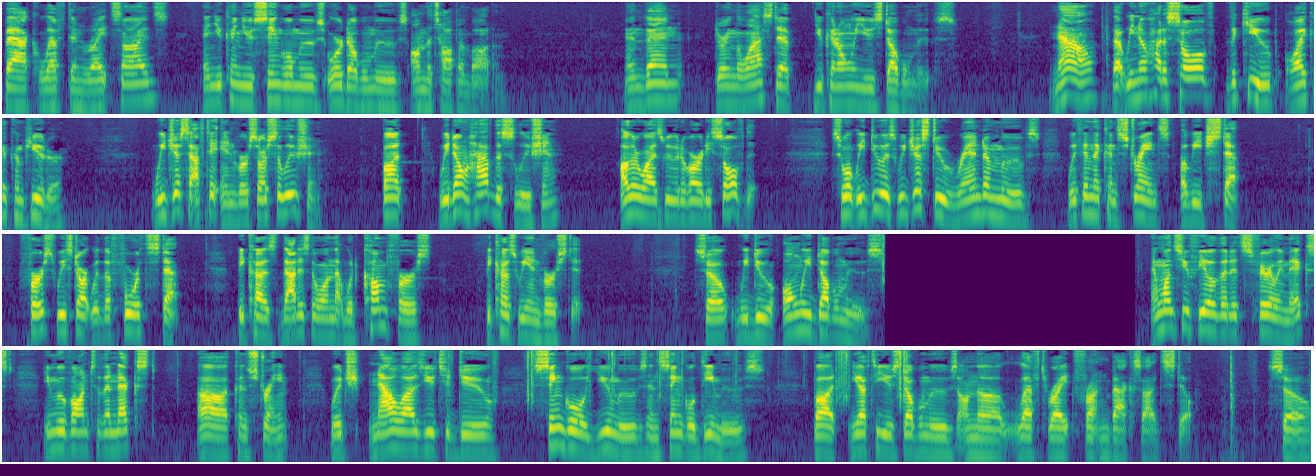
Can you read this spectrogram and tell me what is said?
back, left, and right sides, and you can use single moves or double moves on the top and bottom. And then, during the last step, you can only use double moves. Now that we know how to solve the cube like a computer, we just have to inverse our solution. But we don't have the solution, otherwise we would have already solved it. So what we do is we just do random moves within the constraints of each step. First, we start with the fourth step, because that is the one that would come first because we inversed it. So we do only double moves. And once you feel that it's fairly mixed, you move on to the next uh, constraint, which now allows you to do single U moves and single D moves, but you have to use double moves on the left, right, front, and back side still. So,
